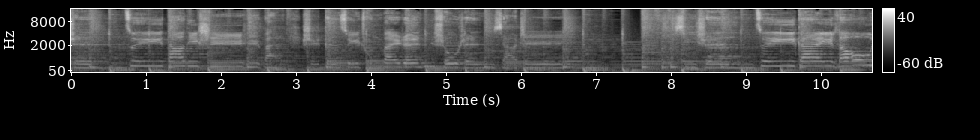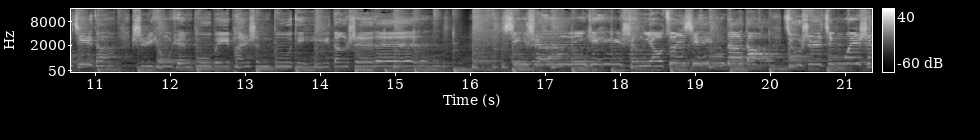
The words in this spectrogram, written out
心神最大的失败是跟随崇拜人受人下制。心神最该牢记的是永远不背叛神，不抵挡神。心神一生要遵行的道，就是敬畏神，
